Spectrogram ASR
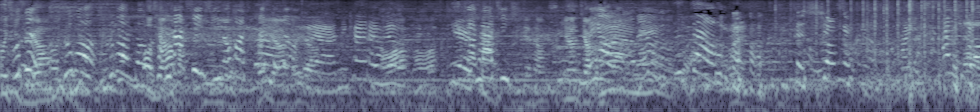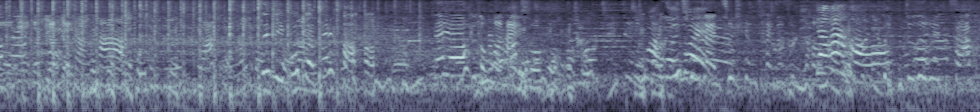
不是，如果如果有强大信息的话，可以啊，可以啊。对啊，你看还有没有？好啊，好啊。强大气息。这样讲。没有了，没有，知道，很凶哎。哦，抢他，自己不准备好，加油！这种话他也说过。出现在就是你知道要按好哦，就是会发狂。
